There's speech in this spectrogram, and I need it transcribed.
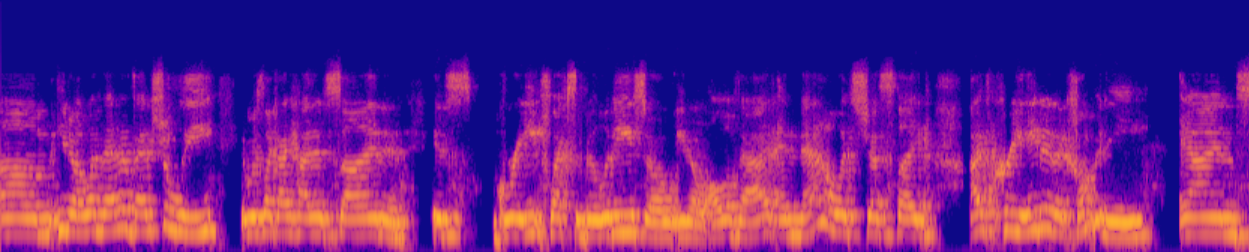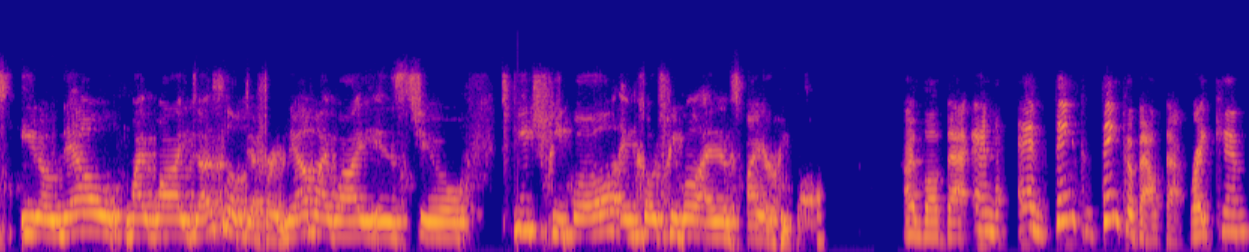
Um, you know, and then eventually it was like I had a son and it's great flexibility. So, you know, all of that. And now it's just like I've created a company and you know now my why does look different. Now my why is to teach people and coach people and inspire people I love that. And and think think about that, right Kim?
